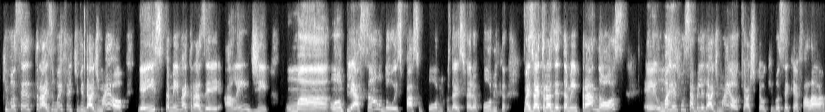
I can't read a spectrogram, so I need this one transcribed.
que você traz uma efetividade maior. E aí isso também vai trazer, além de uma, uma ampliação do espaço público, da esfera pública, mas vai trazer também para nós é, uma responsabilidade maior, que eu acho que é o que você quer falar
